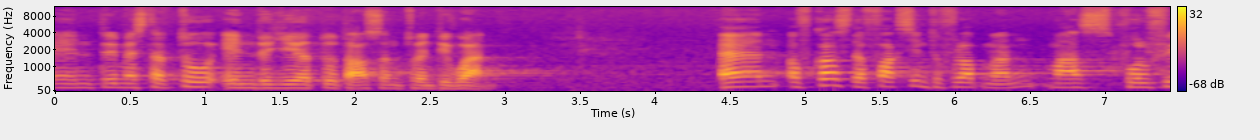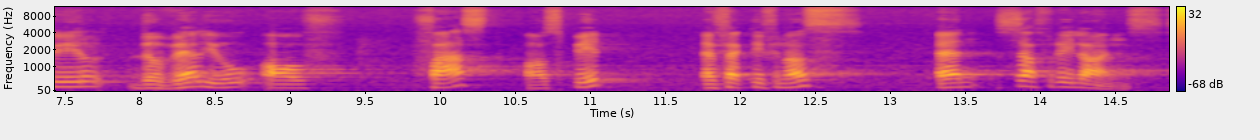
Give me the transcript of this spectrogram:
in trimester two in the year 2021. And of course, the vaccine development must fulfill the value of fast or speed, effectiveness, and self-reliance.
